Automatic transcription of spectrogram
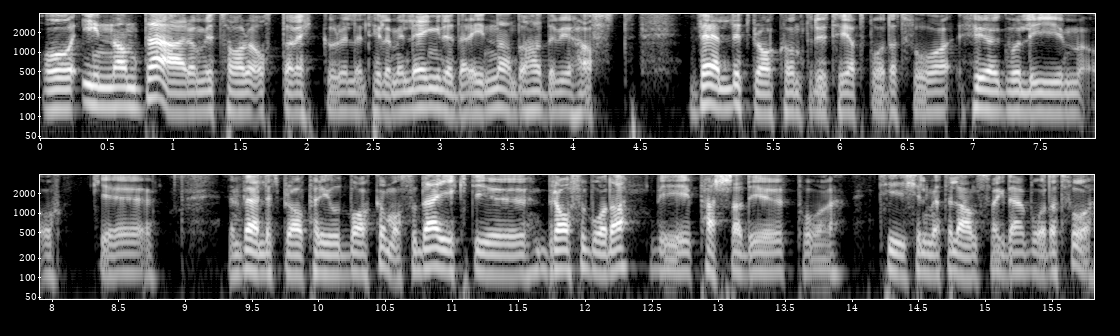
Och innan där, om vi tar åtta veckor eller till och med längre där innan, då hade vi haft väldigt bra kontinuitet båda två, hög volym och eh, en väldigt bra period bakom oss. Så där gick det ju bra för båda. Vi persade ju på 10 km landsväg där båda två.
